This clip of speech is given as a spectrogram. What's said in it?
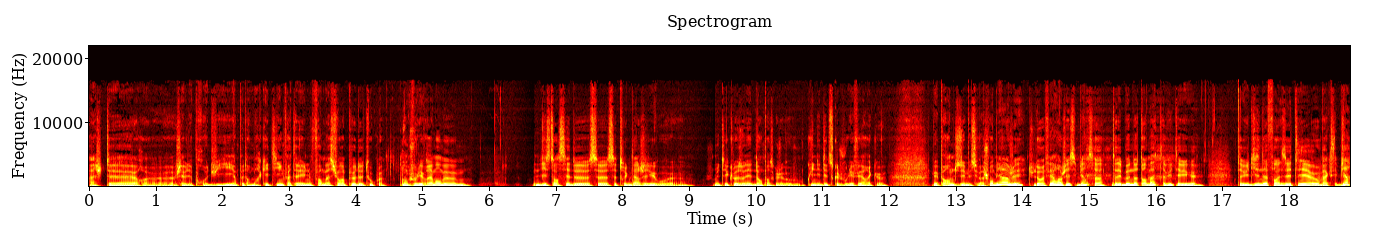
acheteur, euh, chef de produit, un peu dans le marketing. Enfin, tu avais une formation un peu de tout, quoi. Donc, je voulais vraiment me, distancer de ce, truc d'ingé où euh, je m'étais cloisonné dedans parce que j'avais aucune idée de ce que je voulais faire et que mes parents me disaient Mais c'est vachement bien, G, tu devrais faire un G, c'est bien ça. T'as des bonnes notes en maths, t'as vu, t'as eu, t'as eu 19 en SVT au bac, c'est bien.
